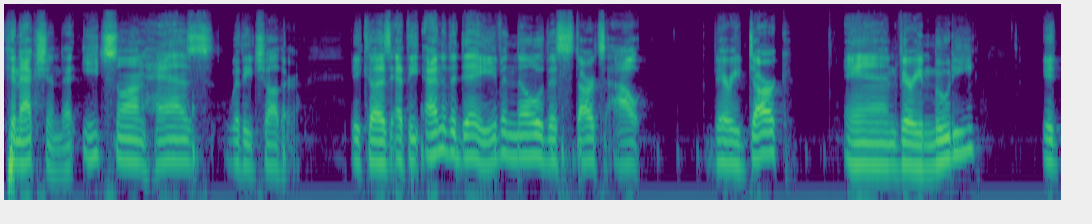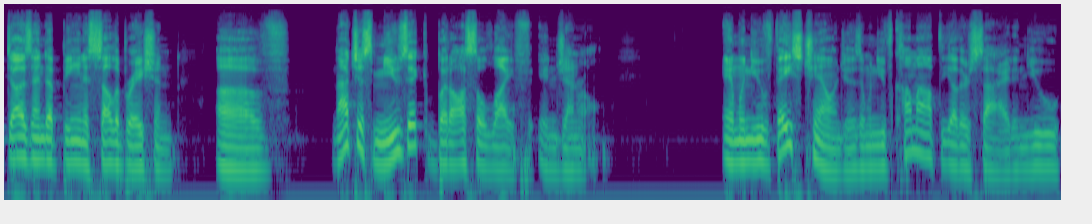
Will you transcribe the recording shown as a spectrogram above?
connection that each song has with each other. Because at the end of the day, even though this starts out very dark and very moody, it does end up being a celebration of not just music, but also life in general. And when you face challenges and when you've come out the other side and you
